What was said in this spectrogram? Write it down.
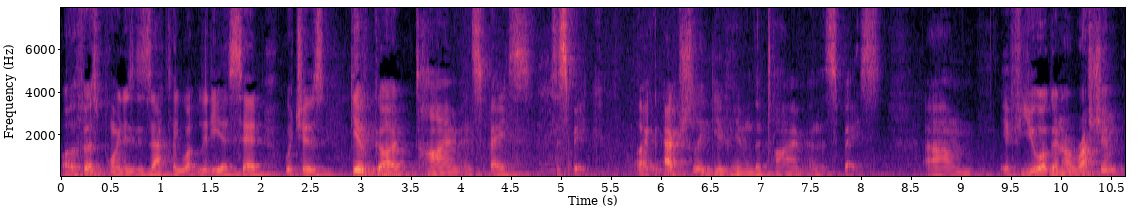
Well, the first point is exactly what Lydia said, which is give God time and space to speak. Like, actually give him the time and the space. Um, if you are going to rush him,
